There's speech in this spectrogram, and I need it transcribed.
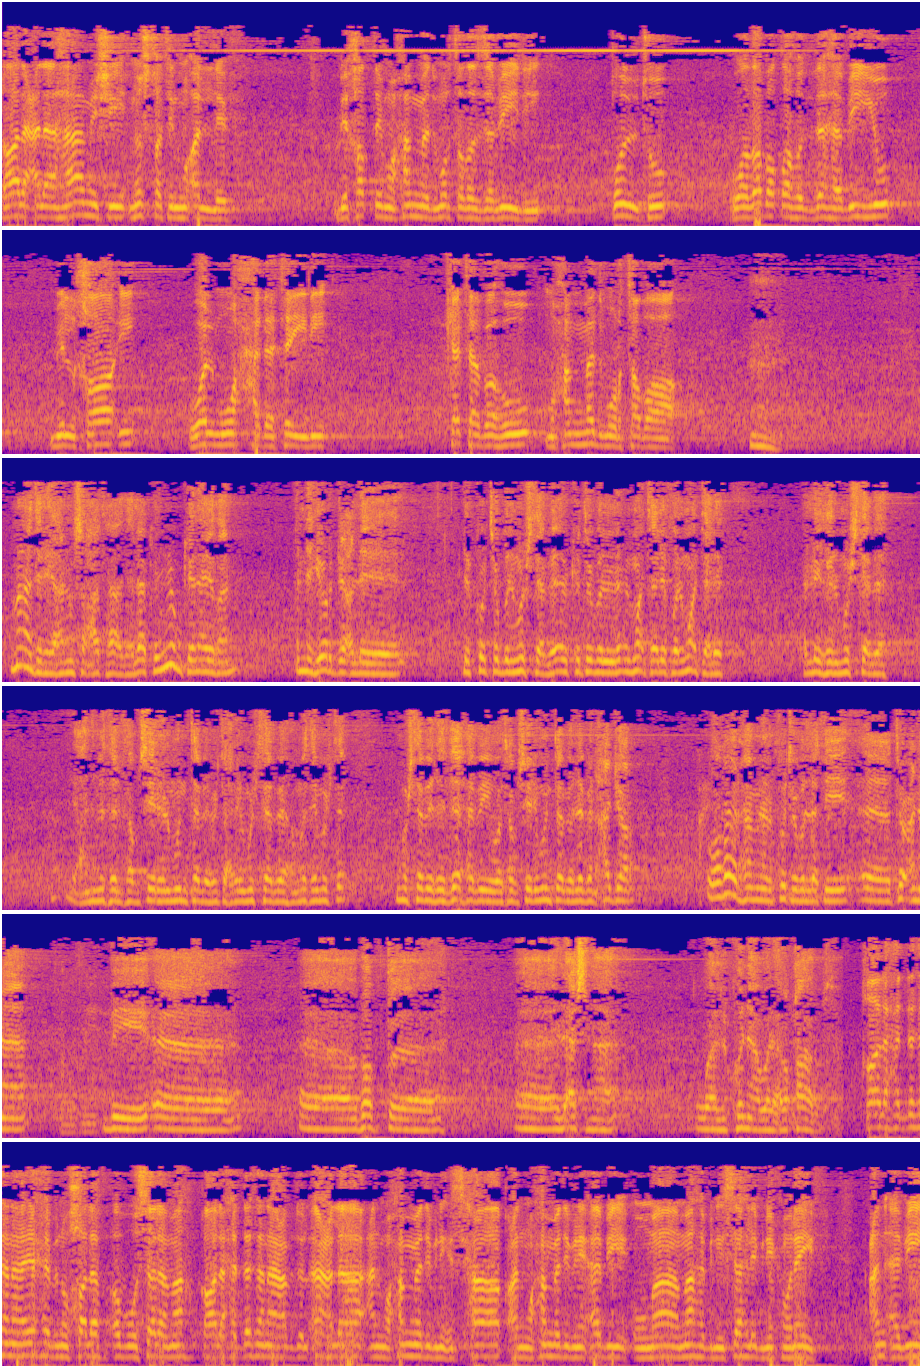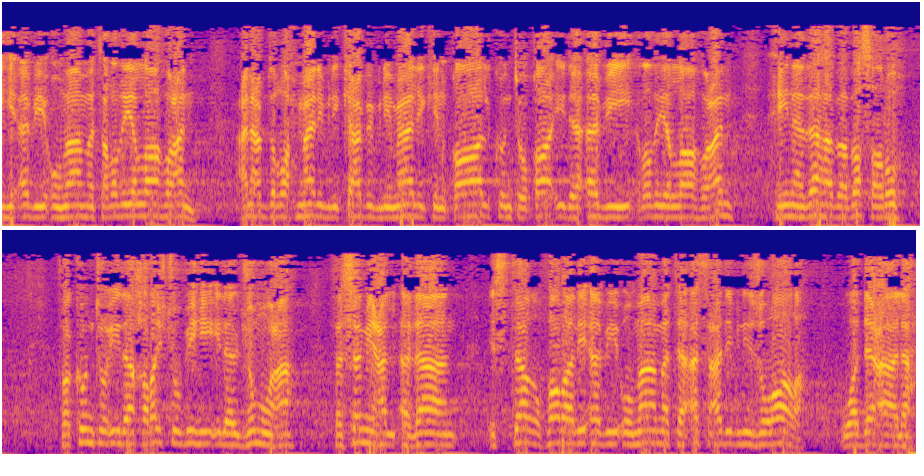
قال على هامش نسخة المؤلف بخط محمد مرتضى الزبيدي قلت وضبطه الذهبي بالخاء والموحدتين. كتبه محمد مرتضى. ما أدري عن صحة هذا لكن يمكن أيضا أنه يرجع لكتب المشتبه الكتب المؤتلف والمؤتلف اللي هي المشتبه. يعني مثل تفسير المنتبه وتحرير المشتبه ومثل المشتبه الذهبي وتفسير المنتبه لابن حجر وغيرها من الكتب التي آه، تعنى بضبط آه، آه، الأسماء والكنى والألقاب قال حدثنا يحيى بن خلف أبو سلمة قال حدثنا عبد الأعلى عن محمد بن إسحاق عن محمد بن أبي أمامة بن سهل بن حنيف عن أبيه أبي أمامة رضي الله عنه عن عبد الرحمن بن كعب بن مالك قال كنت قائد أبي رضي الله عنه حين ذهب بصره فكنت إذا خرجت به إلى الجمعة فسمع الأذان استغفر لأبي أمامة أسعد بن زرارة ودعا له.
